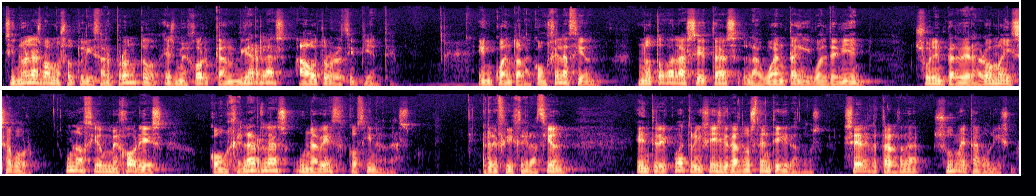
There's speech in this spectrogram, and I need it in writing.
Si no las vamos a utilizar pronto, es mejor cambiarlas a otro recipiente. En cuanto a la congelación, no todas las setas la aguantan igual de bien, suelen perder aroma y sabor. Una opción mejor es congelarlas una vez cocinadas. Refrigeración. Entre 4 y 6 grados centígrados se retarda su metabolismo.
